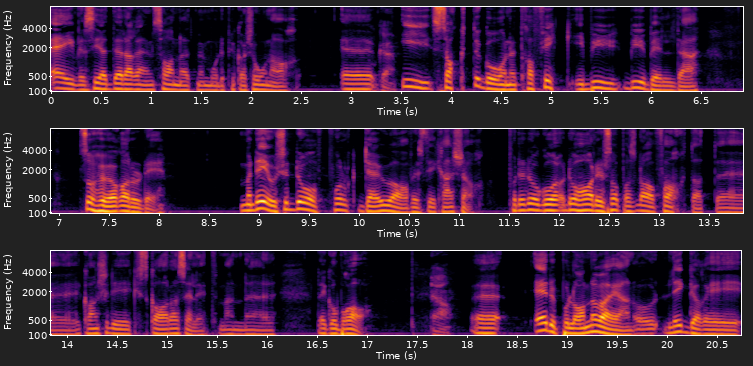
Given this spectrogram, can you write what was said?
jeg vil si at det der er en sannhet med modifikasjoner. Eh, okay. I saktegående trafikk i by, bybildet så hører du de. Men det er jo ikke da folk dauer hvis de krasjer. For det, da, går, da har de såpass lav fart at eh, kanskje de skader seg litt, men eh, det går bra. Ja. Eh, er du på landeveien og ligger i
